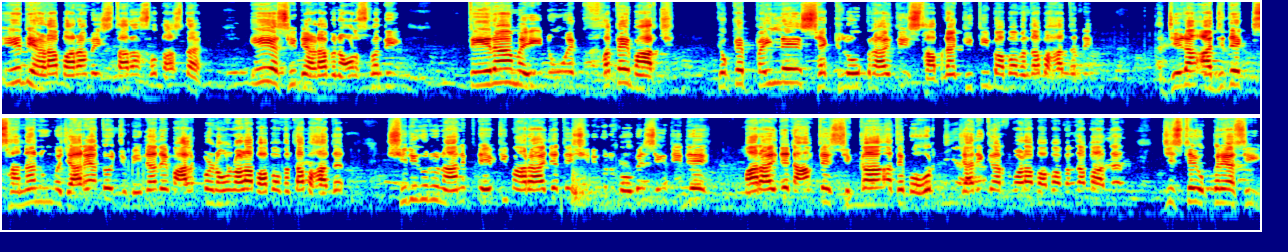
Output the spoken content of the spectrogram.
ਇਹ ਦਿਹਾੜਾ 12 ਮਈ 1710 ਦਾ ਇਹ ਅਸੀਂ ਦਿਹਾੜਾ ਬਣਾਉਣ ਸੰਬੰਧੀ 13 ਮਈ ਨੂੰ ਇੱਕ ਫਤਿਹ ਮਾਰਚ ਕਿਉਂਕਿ ਪਹਿਲੇ ਸਿੱਖ ਲੋਕ ਰਾਜ ਦੀ ਸਥਾਪਨਾ ਕੀਤੀ ਬਾਬਾ ਬੰਦਾ ਬਹਾਦਰ ਨੇ, ਜਿਹੜਾ ਅੱਜ ਦੇ ਕਿਸਾਨਾਂ ਨੂੰ ਮਜਾਰਿਆਂ ਤੋਂ ਜ਼ਮੀਨਾਂ ਦੇ ਮਾਲਕ ਬਣਾਉਣ ਵਾਲਾ ਬਾਬਾ ਬੰਦਾ ਬਹਾਦਰ, ਸ੍ਰੀ ਗੁਰੂ ਨਾਨਕ ਦੇਵ ਜੀ ਮਹਾਰਾਜ ਅਤੇ ਸ੍ਰੀ ਗੁਰੂ ਗੋਬਿੰਦ ਸਿੰਘ ਜੀ ਦੇ ਮਹਾਰਾਜ ਦੇ ਨਾਮ ਤੇ ਸਿੱਕਾ ਅਤੇ ਮੋਹਰ ਜਾਰੀ ਕਰਨ ਵਾਲਾ ਬਾਬਾ ਬੰਦਾ ਬਹਾਦਰ, ਜਿਸ ਤੇ ਉਕਰਿਆ ਸੀ।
